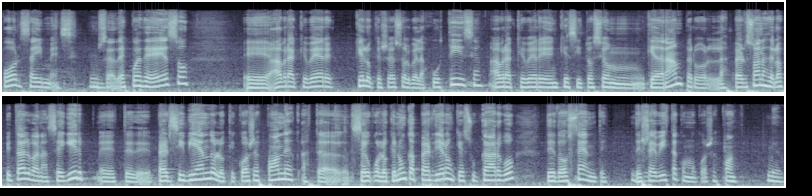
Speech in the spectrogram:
por seis meses. O mm. sea, después de eso eh, habrá que ver qué es lo que resuelve la justicia, habrá que ver en qué situación quedarán, pero las personas del hospital van a seguir este, percibiendo lo que corresponde hasta según lo que nunca perdieron, que es su cargo de docente, de revista como corresponde. Bien.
